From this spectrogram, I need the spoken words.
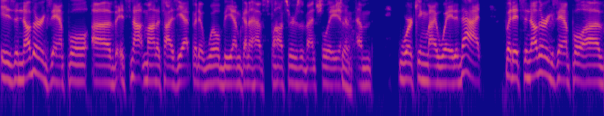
is another example of it's not monetized yet, but it will be. I'm going to have sponsors eventually sure. and I'm working my way to that but it's another example of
